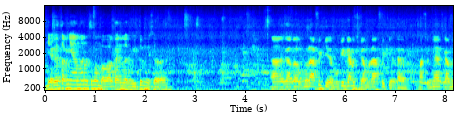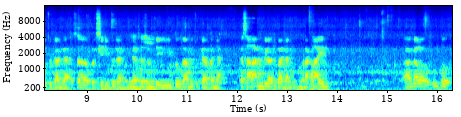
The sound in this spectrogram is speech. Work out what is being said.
ya tetap nyaman untuk membawakan lagu itu misalnya? Eh, kalau munafik ya mungkin kami juga munafik ya kan. Maksudnya kami juga nggak sebersih itu dan tidak sesuci itu kami juga banyak kesalahan mungkin kalau dipandang orang lain. Eh, kalau untuk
